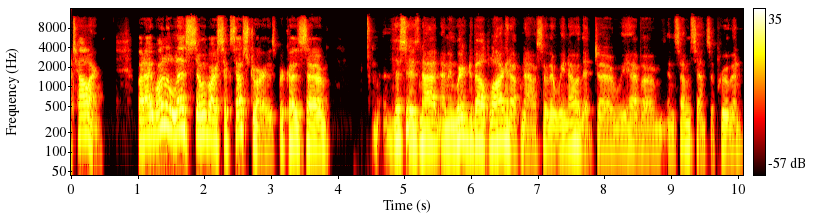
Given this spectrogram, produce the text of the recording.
telling. But I want to list some of our success stories because. Uh, this is not, I mean, we've developed long enough now so that we know that uh, we have, a, in some sense, a proven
